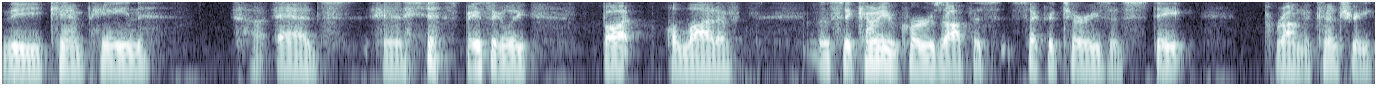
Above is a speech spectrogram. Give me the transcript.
the campaign uh, ads and has basically bought a lot of, let's say, county recorder's office, secretaries of state around the country.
